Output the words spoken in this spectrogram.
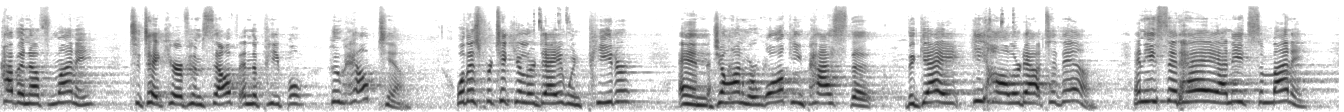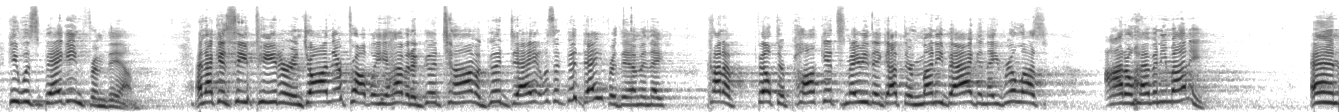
have enough money to take care of himself and the people who helped him. Well, this particular day, when Peter and John were walking past the, the gate, he hollered out to them and he said, Hey, I need some money. He was begging from them. And I can see Peter and John, they're probably having a good time, a good day. It was a good day for them. And they kind of felt their pockets. Maybe they got their money bag and they realized, I don't have any money. And,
